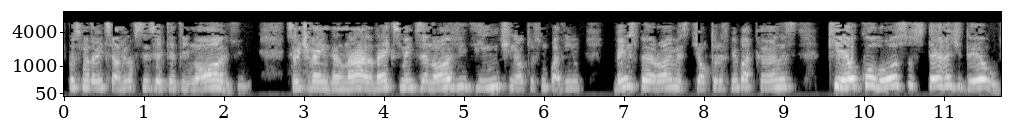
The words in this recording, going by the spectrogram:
aproximadamente, sei lá, 1989, se eu não estiver enganado, né? X-Men 19 e 20, né? Eu trouxe um quadrinho bem super-herói, mas de autores bem bacanas, que é o Colossus Terra de Deus,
